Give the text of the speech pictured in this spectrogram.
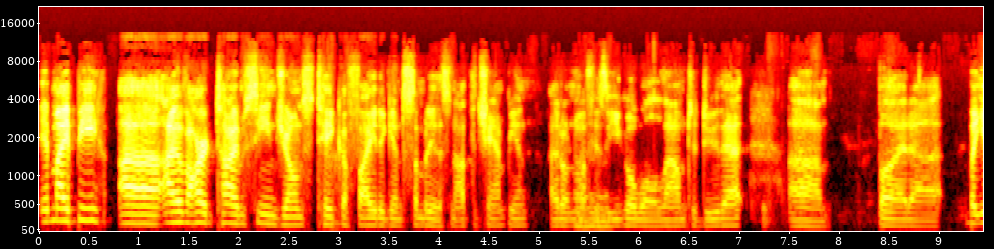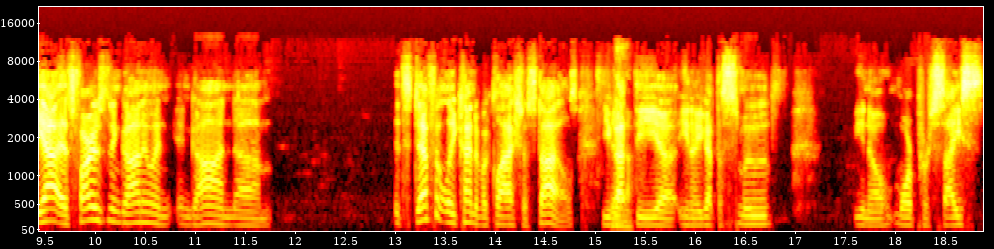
It might be. Uh, I have a hard time seeing Jones take a fight against somebody that's not the champion. I don't know mm-hmm. if his mm-hmm. ego will allow him to do that. Um, but uh, but yeah, as far as Ngannou and, and Gane, um, it's definitely kind of a clash of styles. You yeah. got the uh, you know you got the smooth, you know, more precise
